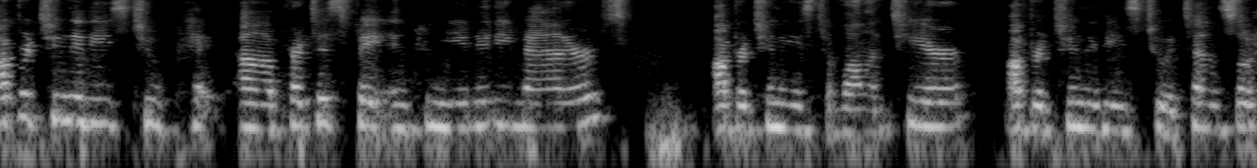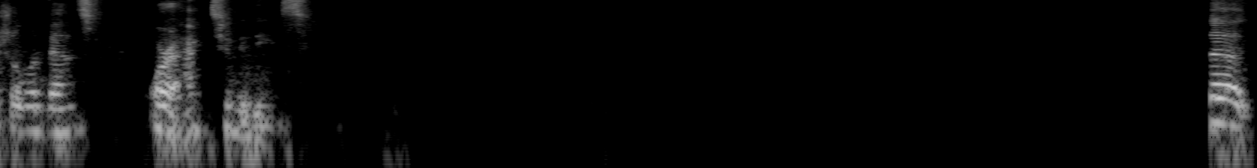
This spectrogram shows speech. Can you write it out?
opportunities to pay, uh, participate in community matters, opportunities to volunteer, opportunities to attend social events or activities. The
